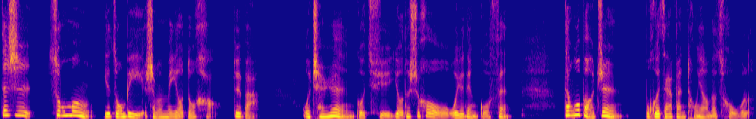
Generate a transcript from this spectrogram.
但是做梦也总比什么没有都好，对吧？我承认过去有的时候我有点过分，但我保证不会再犯同样的错误了。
